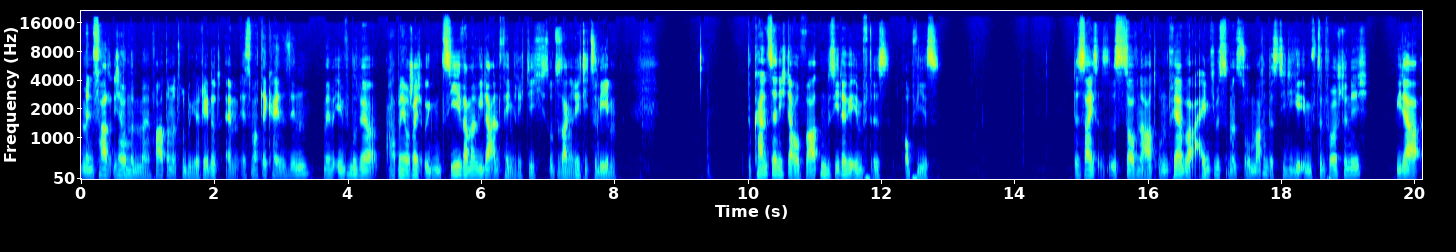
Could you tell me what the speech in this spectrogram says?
Mein Vater, ich habe mit meinem Vater mal drüber geredet. Ähm, es macht ja keinen Sinn. Mit dem Impfen man hat man ja wahrscheinlich irgendein Ziel, wenn man wieder anfängt, richtig, sozusagen richtig zu leben. Du kannst ja nicht darauf warten, bis jeder geimpft ist. Obvious. Das heißt, es ist zwar auf eine Art unfair, aber eigentlich müsste man es so machen, dass die, die geimpft sind, vollständig wieder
